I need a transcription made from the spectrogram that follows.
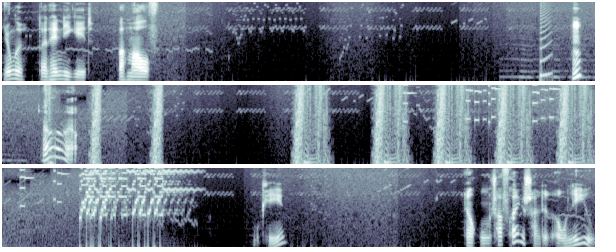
Junge, dein Handy geht. Wach mal auf. Hm? Ah, ja. Okay. Errungenschaft freigeschaltet. Only you.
